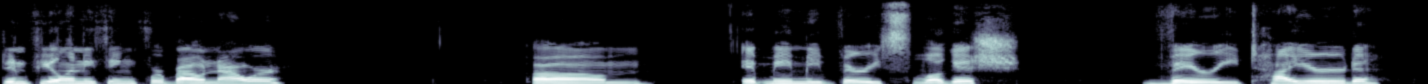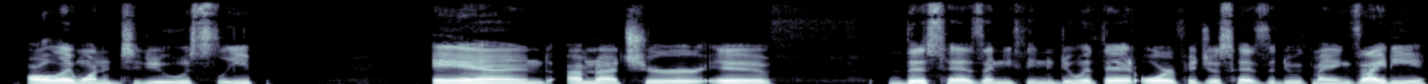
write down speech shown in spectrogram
didn't feel anything for about an hour. Um, it made me very sluggish, very tired. All I wanted to do was sleep. And I'm not sure if this has anything to do with it or if it just has to do with my anxiety.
